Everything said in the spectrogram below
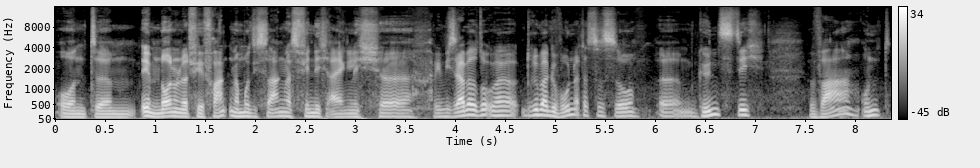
Und ähm, eben 904 Franken, da muss ich sagen, das finde ich eigentlich, äh, habe ich mich selber drüber, drüber gewundert, dass es so ähm, günstig war. Und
